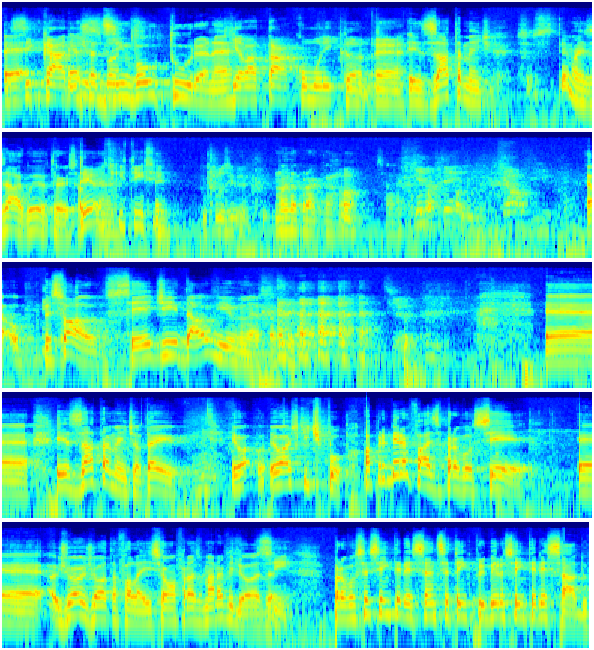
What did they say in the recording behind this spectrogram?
é, esse carisma, essa desenvoltura, que, né? Que ela tá comunicando. É. Exatamente. Você tem mais água aí, Otar? Tem, pra... tem sim. Inclusive. Manda pra cá. Oh. Aqui não tem, aqui é ao vivo. É, o, pessoal, sede dá ao vivo, né? É, exatamente, Altair. Eu, eu acho que, tipo, a primeira fase para você. É, Joel J fala isso, é uma frase maravilhosa. Para você ser interessante, você tem que primeiro ser interessado.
